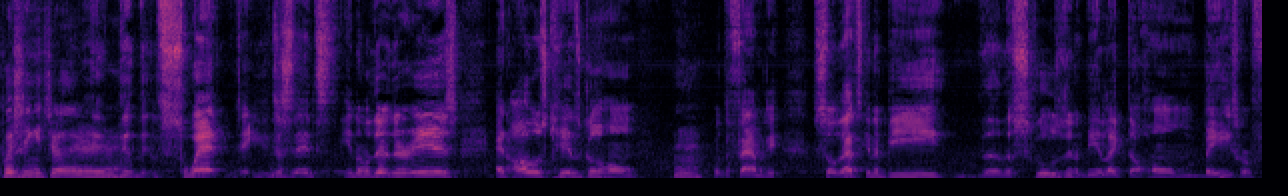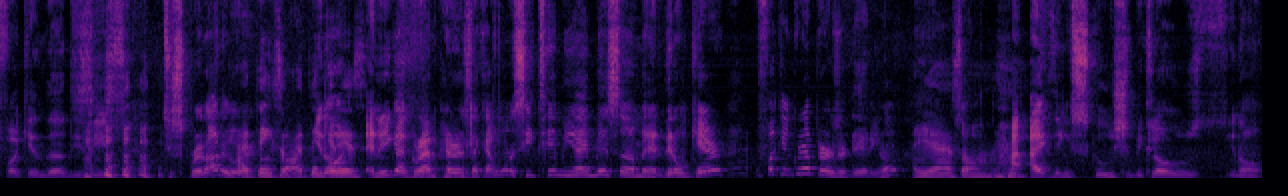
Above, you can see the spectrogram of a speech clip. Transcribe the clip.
pushing each other. d- d- sweat. Just it's you know there there is, and all those kids go home with the family. So that's gonna be the the school's gonna be like the home base for fucking the disease to spread out everywhere. I think so. I think you know, it is. and you got grandparents like I want to see Timmy, I miss him, and they don't care. Fucking grandparents are dead, you know. Yeah. So. I, I think schools should be closed, you know,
